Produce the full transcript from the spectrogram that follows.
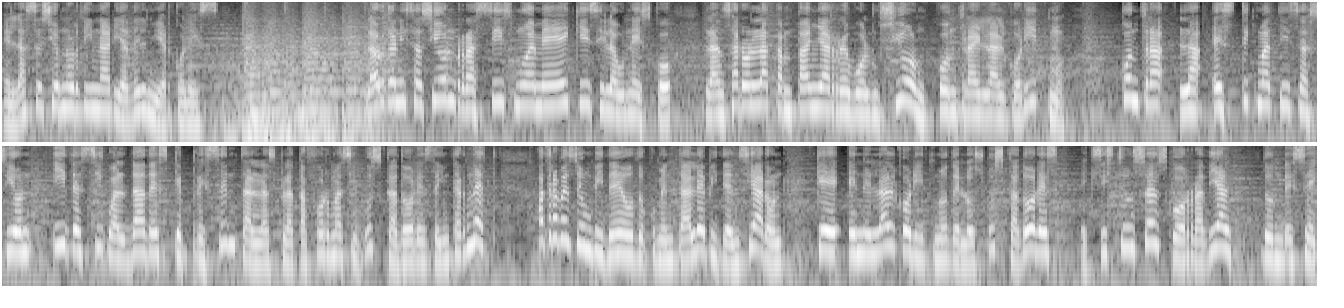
en la sesión ordinaria del miércoles. La organización Racismo MX y la UNESCO lanzaron la campaña Revolución contra el algoritmo, contra la estigmatización y desigualdades que presentan las plataformas y buscadores de Internet. A través de un video documental evidenciaron que en el algoritmo de los buscadores existe un sesgo radial donde se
